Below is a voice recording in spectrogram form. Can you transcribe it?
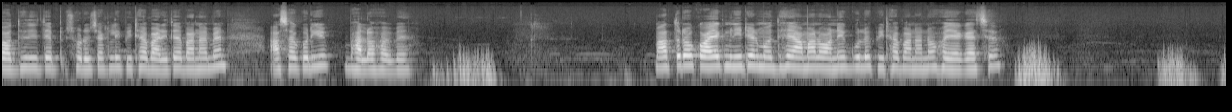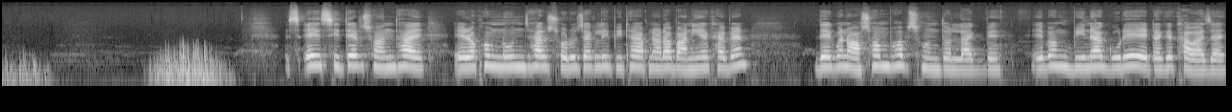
পদ্ধতিতে সরু চাকলি পিঠা বাড়িতে বানাবেন, আশা করি ভালো হবে। মাত্র কয়েক মিনিটের মধ্যে আমার অনেকগুলো পিঠা বানানো হয়ে গেছে। এই শীতের সন্ধ্যায় এরকম নুন, ঝাল, সরু চাকলি পিঠা আপনারা বানিয়ে খাবেন। দেখবেন অসম্ভব সুন্দর লাগবে এবং বিনা গুড়ে এটাকে খাওয়া যায়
